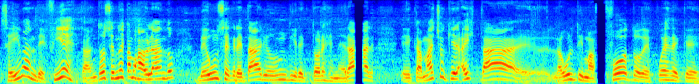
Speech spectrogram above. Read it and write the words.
Se iban de fiesta, entonces no estamos hablando de un secretario, de un director general. Eh, Camacho quiere, ahí está eh, la última foto después de que,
